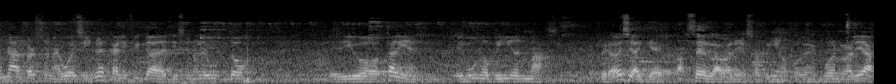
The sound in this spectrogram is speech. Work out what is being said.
una persona, vos decís, no es calificada, te dice no le gustó, le digo, está bien, es una opinión más. Pero a veces hay que hacerla valer esa opinión, porque pues, en realidad,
